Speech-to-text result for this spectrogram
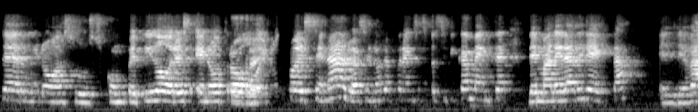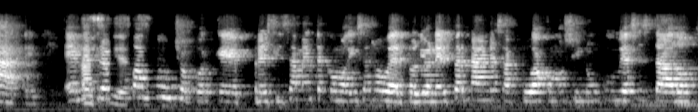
término, a sus competidores en otro, en otro escenario, haciendo referencia específicamente de manera directa el debate. Eh, me preocupa mucho porque precisamente como dice Roberto, Leonel Fernández actúa como si nunca hubiese estado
